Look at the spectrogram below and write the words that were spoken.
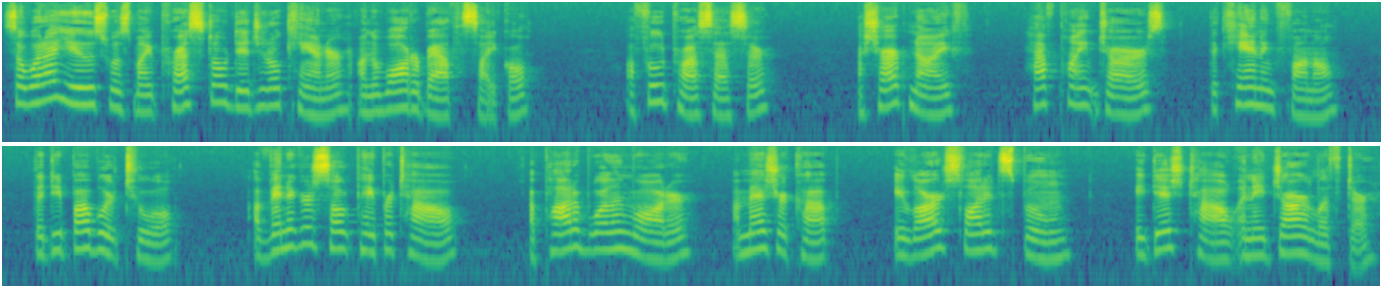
So, what I used was my Presto digital canner on the water bath cycle, a food processor, a sharp knife, half pint jars, the canning funnel, the debubbler tool, a vinegar soaked paper towel, a pot of boiling water, a measure cup, a large slotted spoon, a dish towel, and a jar lifter.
